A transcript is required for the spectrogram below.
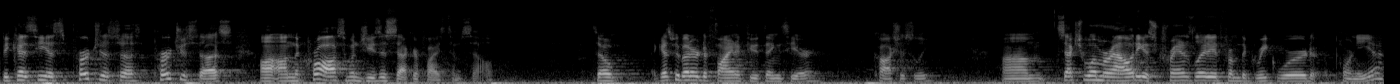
because he has purchased us, purchased us uh, on the cross when Jesus sacrificed himself. So I guess we better define a few things here cautiously. Um, sexual immorality is translated from the Greek word porneia.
